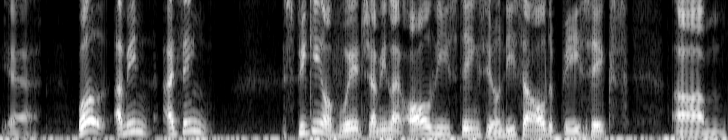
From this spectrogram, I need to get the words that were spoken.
Yeah. Well, I mean, I think speaking of which, I mean like all these things, you know, these are all the basics. Um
